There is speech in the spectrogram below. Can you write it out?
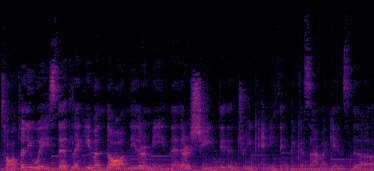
totally wasted like even though neither me neither she didn't drink anything because i'm against the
